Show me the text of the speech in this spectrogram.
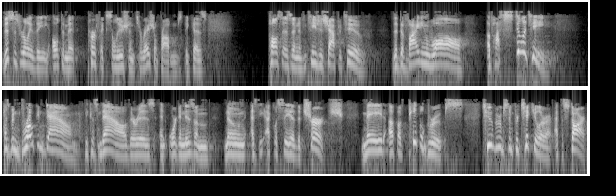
this is really the ultimate perfect solution to racial problems because Paul says in Ephesians chapter 2, the dividing wall of hostility has been broken down because now there is an organism known as the ecclesia, the church, made up of people groups. Two groups in particular at the start.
